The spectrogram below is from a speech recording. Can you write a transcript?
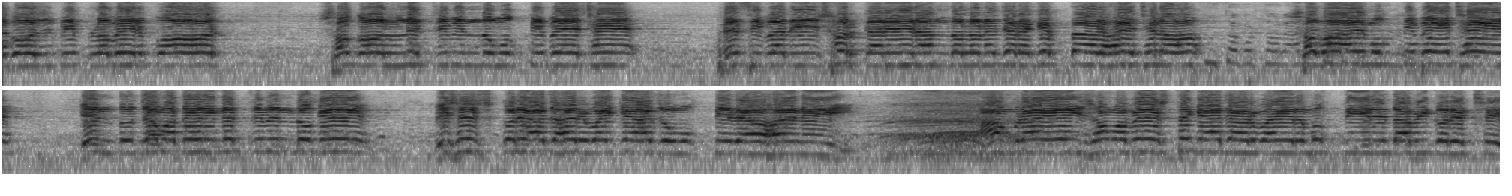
আগস্ট বিপ্লবের পর সকল নেতৃবৃন্দ মুক্তি পেয়েছে। ফেসিবাদী সরকারের আন্দোলনে যারা গ্রেপ্তার হয়েছিল, সবাই মুক্তি পেয়েছে। কিন্তু জামাতের নেতৃবৃন্দকে, বিশেষ করে আজহার ভাইকে আজও মুক্তি দেওয়া হয়নি আমরা এই সমাবেশ থেকে আজহার ভাইয়ের মুক্তির দাবি করেছি।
